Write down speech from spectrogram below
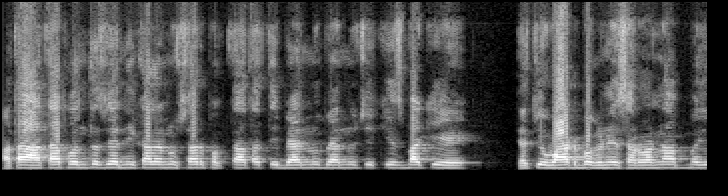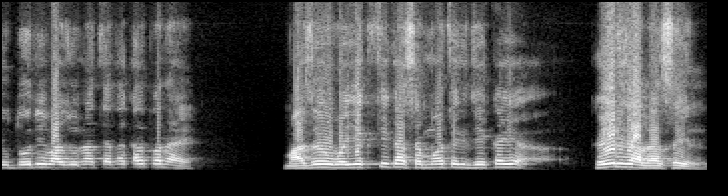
आता आतापर्यंतच्या निकालानुसार फक्त आता ती ब्याण्णव ब्याण्णवची केस बाकी आहे त्याची वाट बघणे सर्वांना म्हणजे दोन्ही बाजूंना त्यांना कल्पना आहे. माझं वैयक्तिक असं मत जे काही गैर झालं असेल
